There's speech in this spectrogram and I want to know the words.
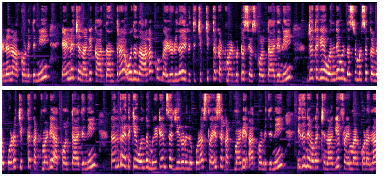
ಎಣ್ಣೆನ ಹಾಕೊಂಡಿದ್ದೀನಿ. ಎಣ್ಣೆ ಚೆನ್ನಾಗಿ ಕಾದ ನಂತರ ಒಂದು ನಾಲ್ಕು ಬೆಳ್ಳುಳ್ಳಿನ ಈ ರೀತಿ ಚಿಕ್ಕ ಚಿಕ್ಕ ಕಟ್ ಮಾಡಿಬಿಟ್ಟು ಸೇರಿಸ್ಕೊಳ್ತಾ ಇದ್ದೀನಿ. ಜೊತೆಗೆ ಒಂದೇ ಒಂದು ಹಸಿರು ಮೆಣಸಿನಕಾಯನ್ನು ಕೂಡ ಚಿಕ್ಕ ಕಟ್ ಮಾಡಿ ಹಾಕೊಳ್ತಾ ಇದ್ದೀನಿ. ನಂತರ ಇದಕ್ಕೆ ಒಂದು ಮೀಡಿಯಂ ಸೈಜ್ ಈರುಳ್ಳಿನೂ ಕೂಡ ಸ್ಲೈಸ್ ಕಟ್ ಮಾಡಿ ಹಾಕೊಂಡಿದ್ದೀನಿ. ಇದನ್ನ ಇವಾಗ ಚೆನ್ನಾಗಿ ಫ್ರೈ ಮಾಡ್ಕೊಳ್ಳೋಣ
